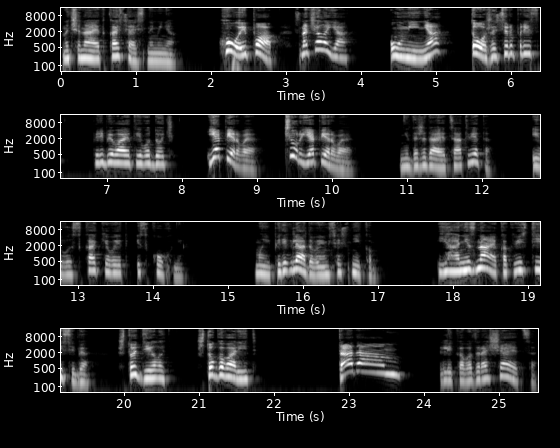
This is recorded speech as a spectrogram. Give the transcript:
Начинает косясь на меня. «Ой, пап, сначала я!» «У меня тоже сюрприз!» Перебивает его дочь. «Я первая! Чур, я первая!» Не дожидается ответа и выскакивает из кухни. Мы переглядываемся с Ником. Я не знаю, как вести себя, что делать, что говорить. «Та-дам!» Лика возвращается,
